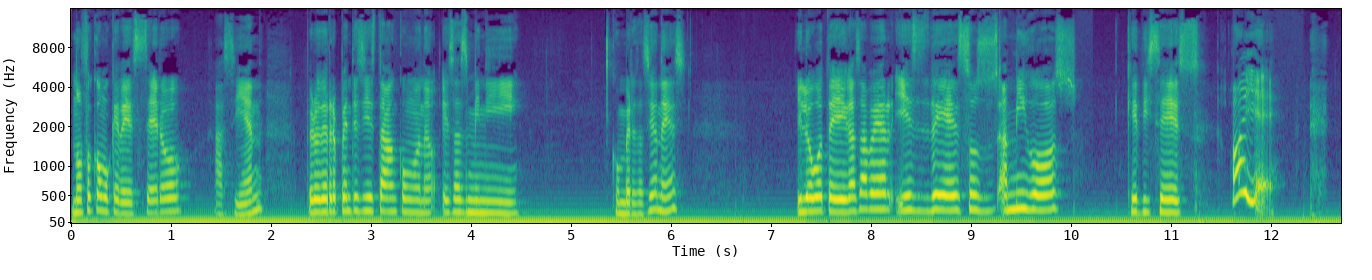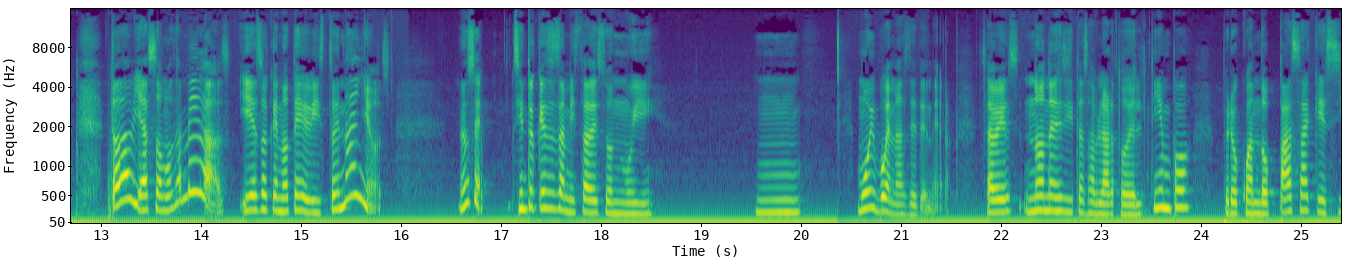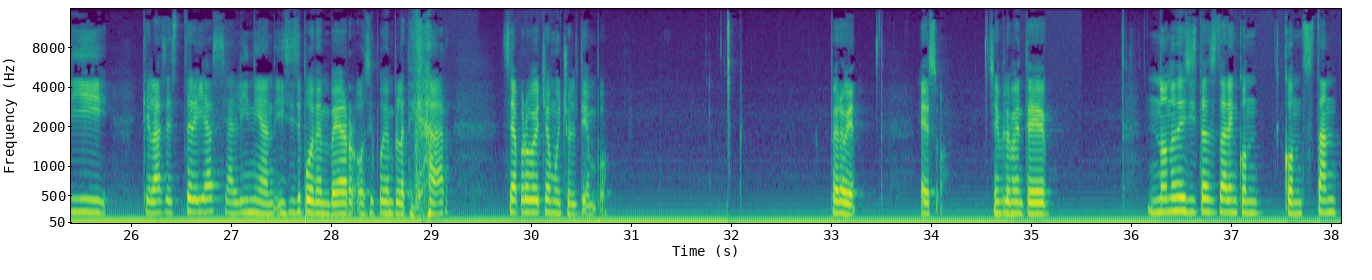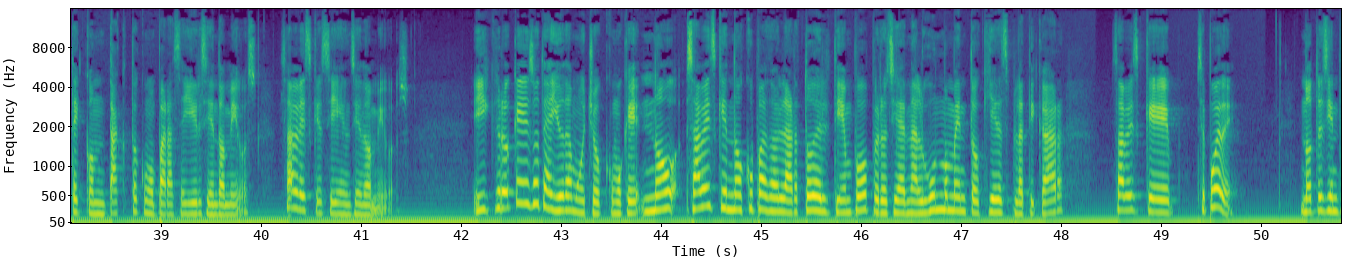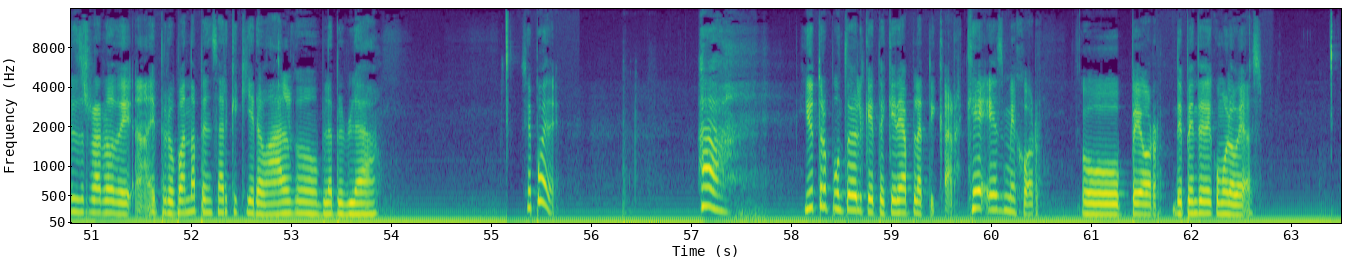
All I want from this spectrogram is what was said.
No fue como que de cero a cien, pero de repente sí estaban como esas mini conversaciones. Y luego te llegas a ver y es de esos amigos que dices, oye, todavía somos amigos. Y eso que no te he visto en años. No sé, siento que esas amistades son muy... Mm, muy buenas de tener, ¿sabes? No necesitas hablar todo el tiempo, pero cuando pasa que sí, que las estrellas se alinean y sí se pueden ver o sí pueden platicar, se aprovecha mucho el tiempo. Pero bien, eso. Simplemente no necesitas estar en constante contacto como para seguir siendo amigos. Sabes que siguen siendo amigos. Y creo que eso te ayuda mucho, como que no, sabes que no ocupas hablar todo el tiempo, pero si en algún momento quieres platicar, sabes que se puede. No te sientes raro de, ay, pero van a pensar que quiero algo, bla, bla, bla. Se puede. Ah, y otro punto del que te quería platicar. ¿Qué es mejor o peor? Depende de cómo lo veas.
